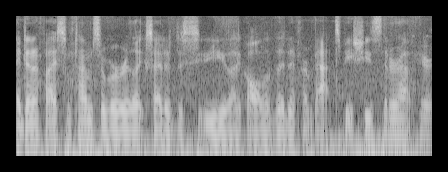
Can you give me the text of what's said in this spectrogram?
identify sometimes so we're really excited to see like all of the different bat species that are out here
